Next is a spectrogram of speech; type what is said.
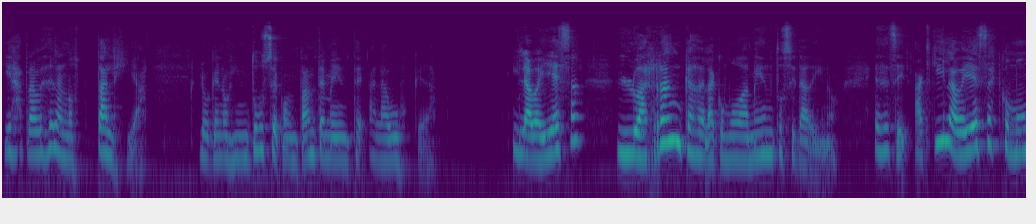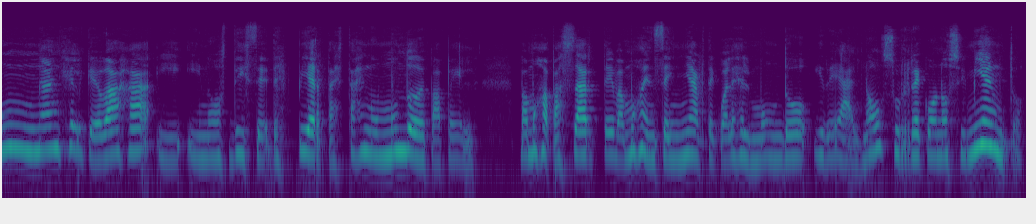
Y es a través de la nostalgia lo que nos induce constantemente a la búsqueda. Y la belleza lo arranca del acomodamiento citadino. Es decir, aquí la belleza es como un ángel que baja y, nos dice, despierta, estás en un mundo de papel, vamos a pasarte, vamos a enseñarte cuál es el mundo ideal, ¿no? Su reconocimiento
